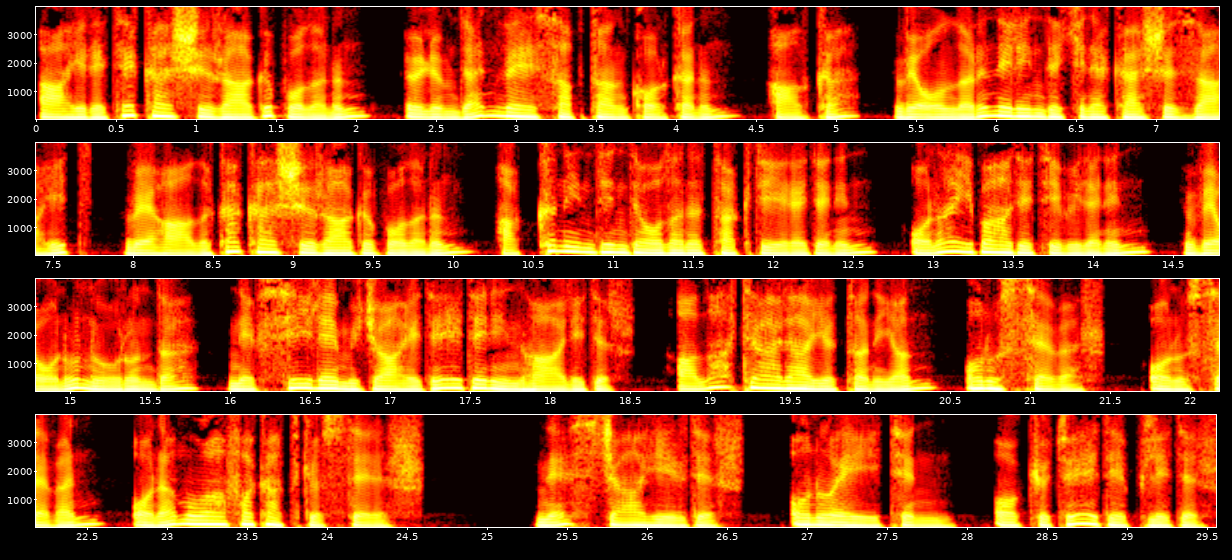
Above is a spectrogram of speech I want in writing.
ahirete karşı ragıp olanın, ölümden ve hesaptan korkanın, halka ve onların elindekine karşı zahit ve halıka karşı ragıp olanın, hakkın indinde olanı takdir edenin, ona ibadeti bilenin ve onun nurunda nefsiyle mücahede edenin halidir. Allah Teala'yı tanıyan onu sever. Onu seven ona muvafakat gösterir. Nefs cahildir. Onu eğitin. O kötü edeplidir.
